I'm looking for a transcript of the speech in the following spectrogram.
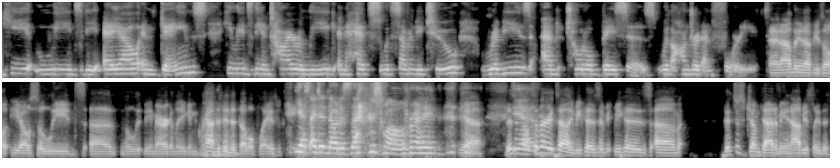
He leads the AL in games. He leads the entire league in hits with 72, ribbies, and total bases with 140. And oddly enough, he's all, he also leads uh, the the American League and grounded into double plays. Yes, I did notice that as well, right? Yeah, this is Yeah. also very telling because if, because um, this just jumped out at me, and obviously this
